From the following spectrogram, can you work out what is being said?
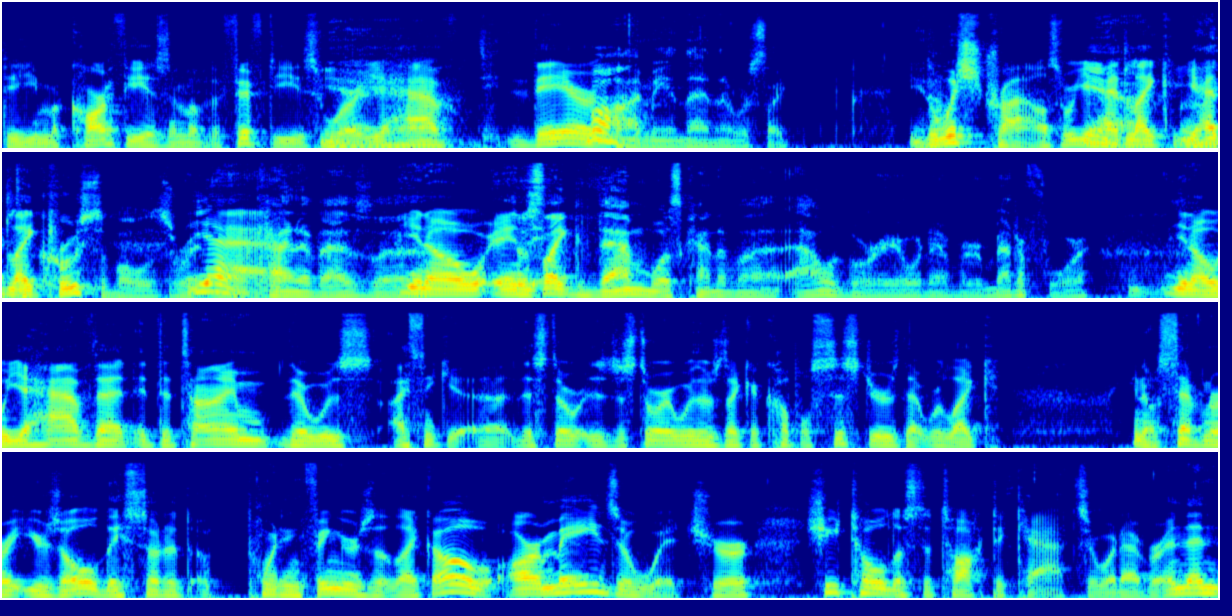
the McCarthyism of the '50s, where Yeah, you yeah. have their well, I mean, then it was like you the know, witch trials, where you had like you had the like crucibles Yeah. kind of as a You know, and- just like them was kind of an allegory or whatever metaphor. you know, you have that at the time. There was, I think, uh, the story. There's a story where there's like a couple sisters that were like, you know, seven or eight years old. They started uh, pointing fingers at like, oh, our maid's a witch, or she told us to talk to cats, or whatever. And then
